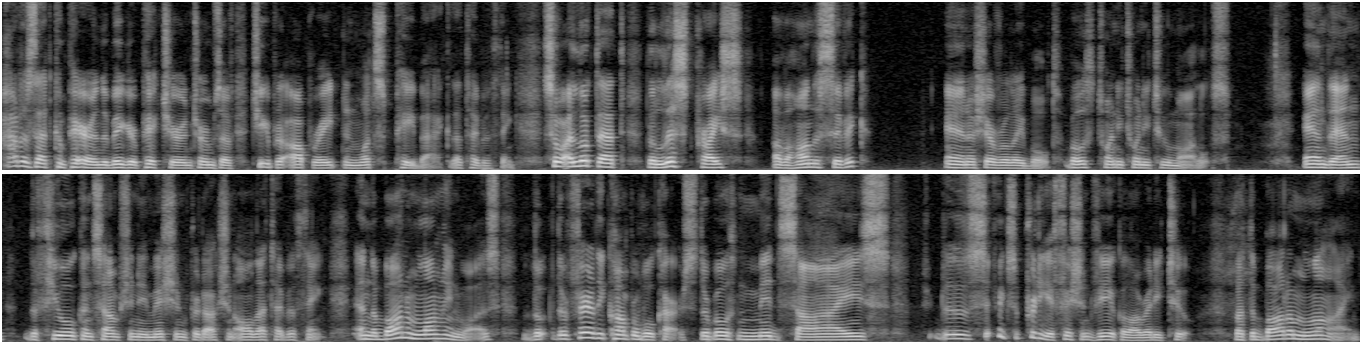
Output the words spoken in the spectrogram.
how does that compare in the bigger picture in terms of cheaper to operate and what's payback, that type of thing? So I looked at the list price of a Honda Civic and a Chevrolet Bolt, both 2022 models. And then the fuel consumption, emission, production, all that type of thing. And the bottom line was they're fairly comparable cars. They're both mid size. The Civic's a pretty efficient vehicle already, too. But the bottom line,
